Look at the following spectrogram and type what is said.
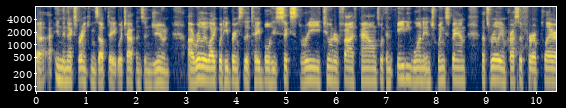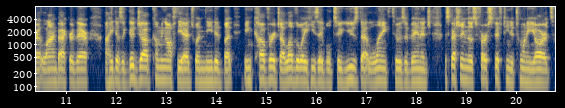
uh, in the next rankings update, which happens in June. I really like what he brings to the table. He's 6'3, 205 pounds with an 81 inch wingspan. That's really impressive for a player at linebacker there. Uh, he does a good job coming off the edge when needed, but in coverage, I love the way he's able to use that length to his advantage, especially in those first 15 to 20 yards.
